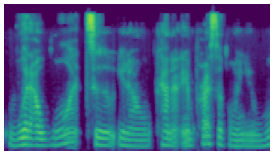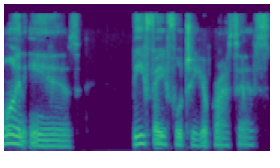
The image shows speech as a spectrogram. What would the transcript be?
what i want to you know kind of impress upon you one is be faithful to your process.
